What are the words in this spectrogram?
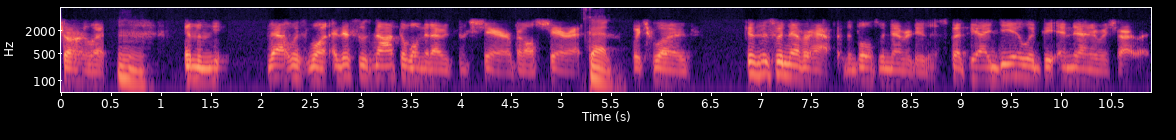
Charlotte, Mhm. and then the, that was one. And this was not the one that I was going to share, but I'll share it Go ahead. which was because this would never happen. The Bulls would never do this. But the idea would be, and neither would be Charlotte.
